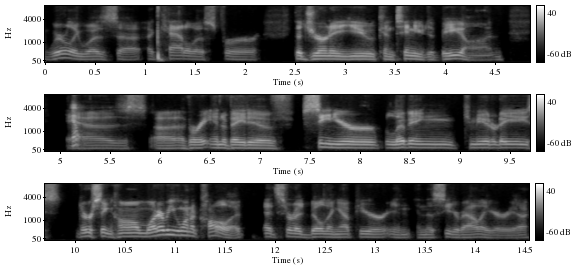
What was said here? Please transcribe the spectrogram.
really was a, a catalyst for the journey you continue to be on yep. as a very innovative senior living communities, nursing home, whatever you want to call it, that started building up here in, in the Cedar Valley area.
